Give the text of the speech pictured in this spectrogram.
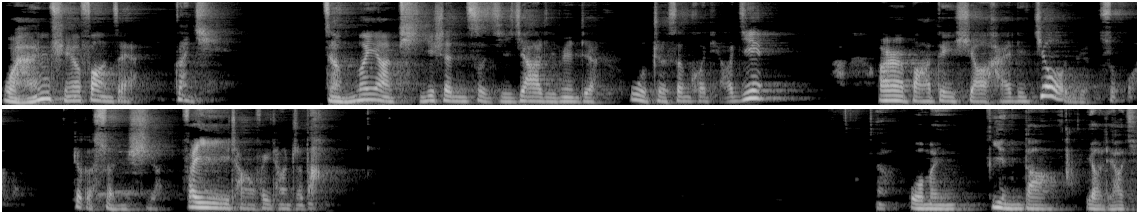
完全放在赚钱，怎么样提升自己家里面的物质生活条件，而把对小孩的教育做了，这个损失啊非常非常之大啊！我们应当要了解。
